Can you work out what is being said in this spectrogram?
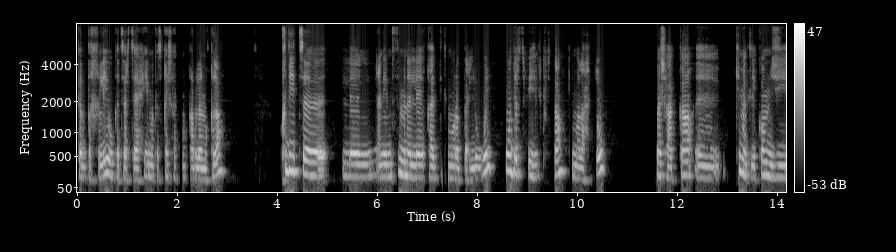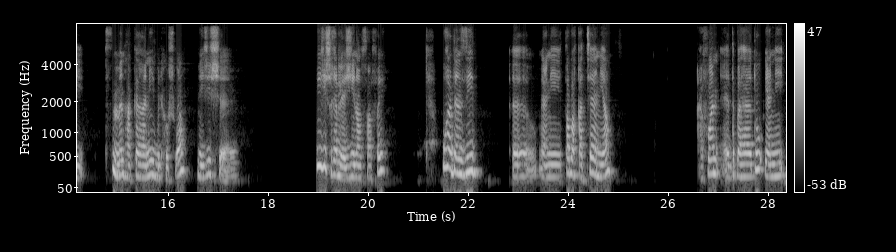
كتدخليه وكترتاحي ما كتبقيش هكا مقابلة المقلة. خديت يعني المسمنه اللي قاد ديك المربع الأول ودرت فيه الكفتة كما لاحظتوا باش هكا آه، كما قلت لكم نجي مسمن هكا غني بالحشوة ما يجيش ما يجيش غير العجينة وصافي. وغادا نزيد آه، يعني طبقة ثانية عفوا دابا هادو يعني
